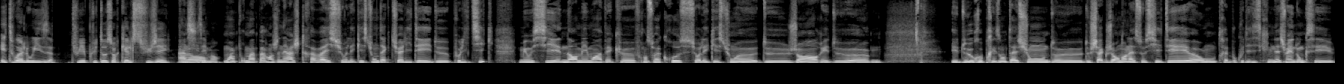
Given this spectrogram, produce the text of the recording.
Et toi, Louise, tu es plutôt sur quel sujet précisément? Alors, moi, pour ma part, en général, je travaille sur les questions d'actualité et de politique, mais aussi énormément avec euh, François Croce sur les questions euh, de genre et de euh, et de représentation de, de chaque genre dans la société. On traite beaucoup des discriminations et donc c'est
